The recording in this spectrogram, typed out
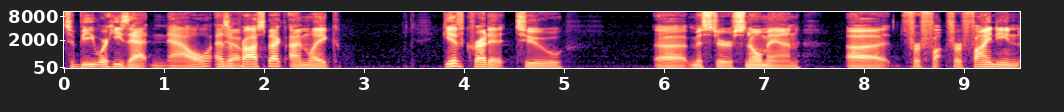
to be where he's at now as Yeah. a prospect, I'm like, give credit to uh, Mr. Snowman uh, for fi- for finding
